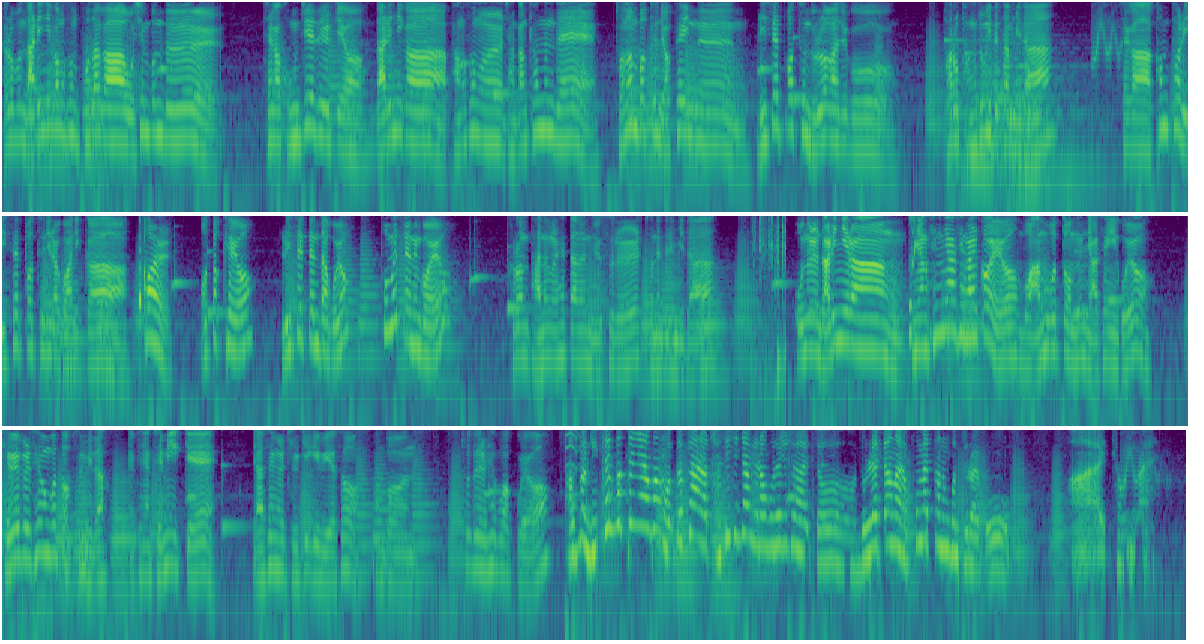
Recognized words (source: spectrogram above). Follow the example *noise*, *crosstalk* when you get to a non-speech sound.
여러분 나린이 방송 보다가 오신 분들 제가 공지해 드릴게요. 나린이가 방송을 잠깐 켰는데 전원 버튼 옆에 있는 리셋 버튼 눌러가지고 바로 방종이 됐답니다. 제가 컴퓨터 리셋 버튼이라고 하니까 헐 어떡해요? 리셋된다고요? 포맷되는 거예요? 그런 반응을 했다는 뉴스를 전해드립니다 오늘 나린이랑 그냥 생야생 할 거예요 뭐 아무것도 없는 야생이고요 계획을 세운 것도 없습니다 예, 그냥 재미있게 야생을 즐기기 위해서 한번 초대를 해보았고요 아 그럼 리셋 버튼이라고 하면 어떻게 알아요? 다시 시작이라고 해주셔야죠. 놀랬잖아요. 포맷 하는 건 줄 알고. 아 정말.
